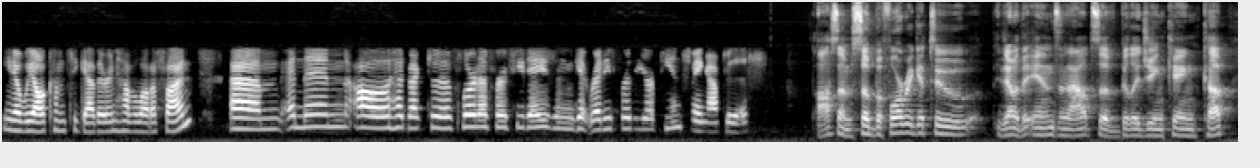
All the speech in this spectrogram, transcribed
You know, we all come together and have a lot of fun. Um, and then I'll head back to Florida for a few days and get ready for the European swing after this. Awesome. So before we get to you know the ins and outs of Billie Jean King Cup,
